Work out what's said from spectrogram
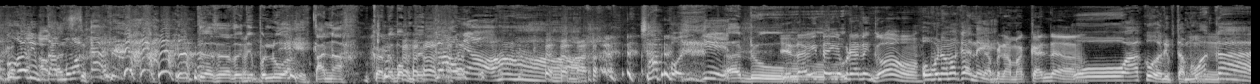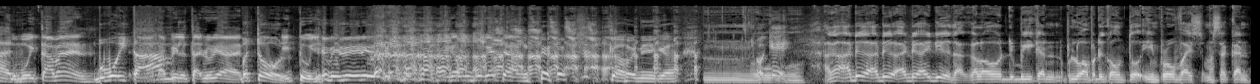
Aku kali pertama Ah, makan. Itu lah salah satunya peluang Eh. tanah. Kau nak buat macam. Kau ni ah. Sapok sikit. Aduh. Ya tapi saya pernah dengar. Oh pernah makan eh? Dah pernah makan dah. Oh aku kali pertama makan. Bubur hitam kan Bubur hitam. Ah, Tapi letak durian Betul. Itu je beza dia Dengan bubur kacang Kau ni kau Hmm, Okey. Angah ada ada ada idea tak kalau diberikan peluang pada kau untuk improvise masakan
